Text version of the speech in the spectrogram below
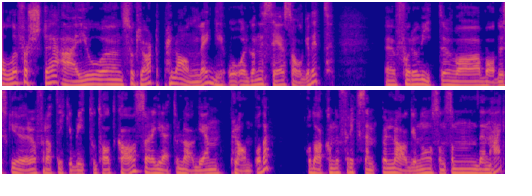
aller første er jo eh, så klart planlegg og organiser salget ditt. Eh, for å vite hva, hva, du skal gjøre for at det ikke blir totalt kaos, så er det greit å lage en plan på det. Og da kan du f.eks. lage noe sånn som den her.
